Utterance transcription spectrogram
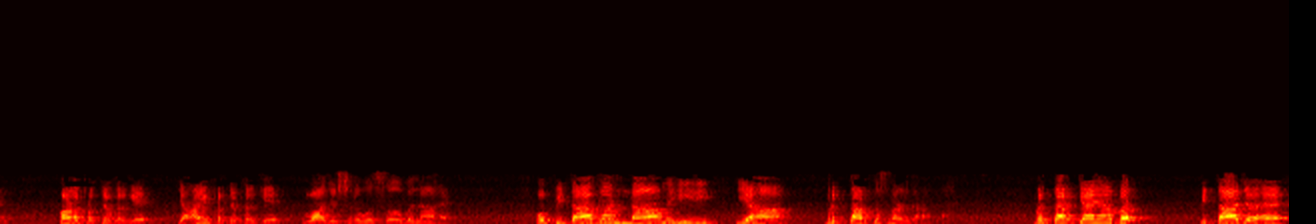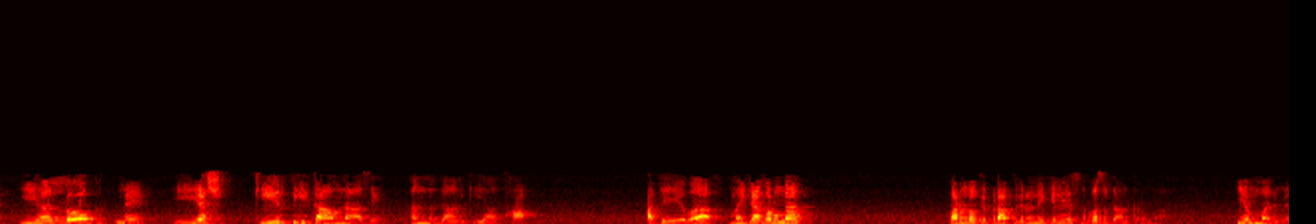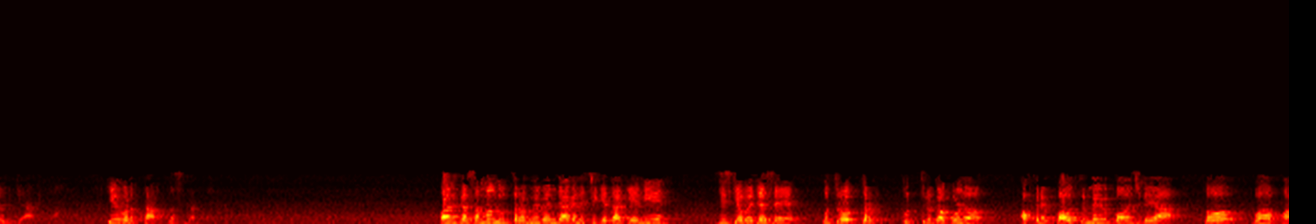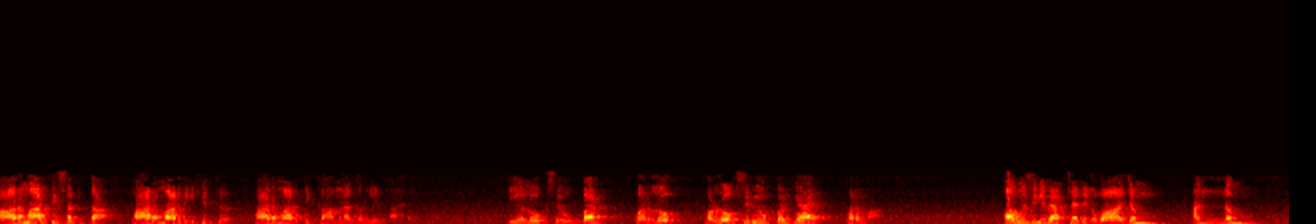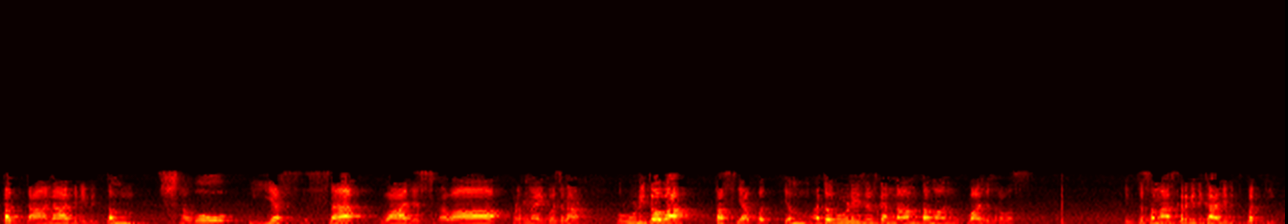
अण प्रत्यय करके या आई प्रत्यय करके वाजश्रवस बना है। वो पिता का नाम ही यहाँ वृत्तार्थ स्मरण कराता है। वृत्तार्थ क्या है यहाँ पर? पिता जो है, यह लोक में यश, कीर्ति की कामना से अन्न दान किया था। अतएव मैं क्या करूँगा? परलोक प्राप्त करने के लिए सर्वस्व दान करूँगा। ये मन में उनके आ गया ये वृत्तार्थ का स्मरण और इसका संबंध उत्तर में बन जाएगा निचिकेता के लिए, जिसके वजह से उत्तरोत्तर पुत्र का गुण अपने पौत्र में भी पहुँच गया तो वह पारमार्थिक सत्यता पारमार्थिक हित, पारमार्थिक कामना कर लेता है। यह लोक से ऊपर, परलोक परलोक से भी ऊपर क्या है? परमार्थ। अब उसी की व्याख्या देगा वाजम अन्नम तदानादि निमित्तम श्रवो यस वाज श्रवा प्रथम एक वचना रूढ़ी तो वा तस्यापत्यम। अतः रूढ़ी से उसका नाम था मान लो वाज श्रवस एक तो समास करके दिखा दी वित्पत्ति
